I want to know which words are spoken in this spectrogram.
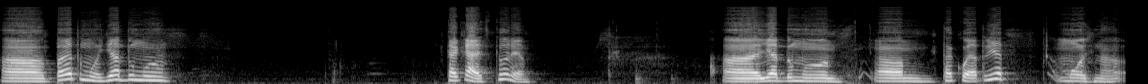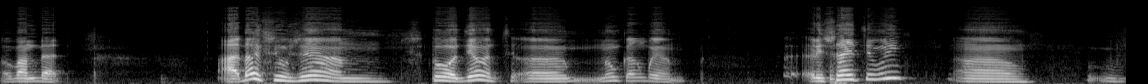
А, поэтому я думаю, такая история, а, я думаю, а, такой ответ можно вам дать. А дальше уже что делать, э, ну, как бы, решаете вы э, в,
